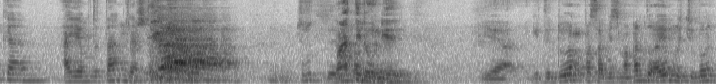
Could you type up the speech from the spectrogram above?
ikan ayam tetangga Hmm, Terus dari Mati dong dia. ya gitu doang pas habis makan tuh ayam lucu banget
